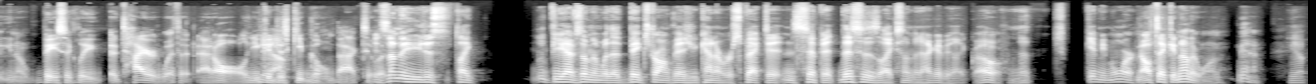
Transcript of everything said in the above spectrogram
you know basically uh, tired with it at all you could Yeah. just keep going back to It's it something you just like. If you have something with a big strong finish, you kind of respect it and sip it. This is like something I could be like, oh, that, give me more. I'll take another one yeah Yep.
